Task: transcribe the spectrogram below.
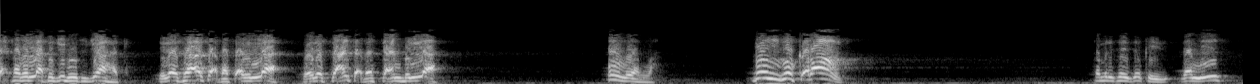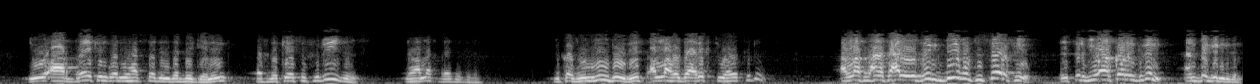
احفظ الله تجده تجاهك إذا سألت فاسأل الله وإذا استعنت فاستعن بالله Allah don't look around somebody says okay that means you are breaking what you have said in the beginning of the case of reasons no I'm not breaking them because when you do this Allah will direct you how to do Allah subhanahu wa ta'ala will bring people to serve you instead of you are calling them and begging them.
